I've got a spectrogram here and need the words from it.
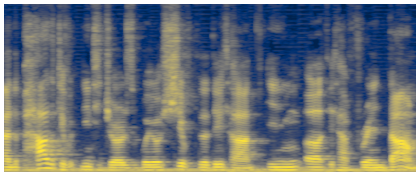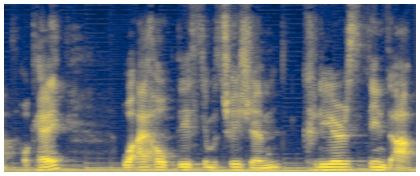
and positive integers will shift the data in a data frame down, okay? Well, I hope this demonstration clears things up.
